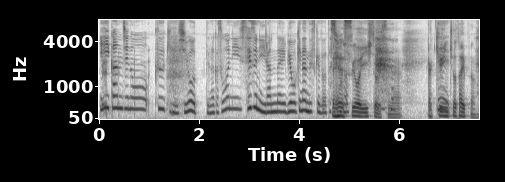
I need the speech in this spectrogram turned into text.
いい感じの空気にしようってなんかそうにせずにいらんない病気なんですけど私は。えーすごいいい人ですね。学級委員長タイプなのね。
